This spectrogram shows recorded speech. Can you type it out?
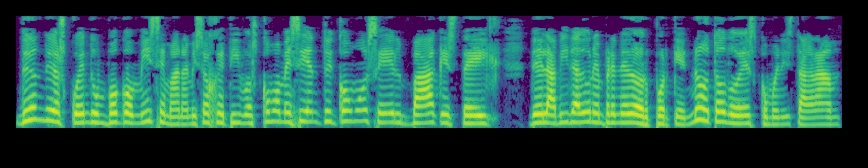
donde os cuento un poco mi semana, mis objetivos, cómo me siento y cómo es el backstage de la vida de un emprendedor, porque no todo es como en Instagram,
